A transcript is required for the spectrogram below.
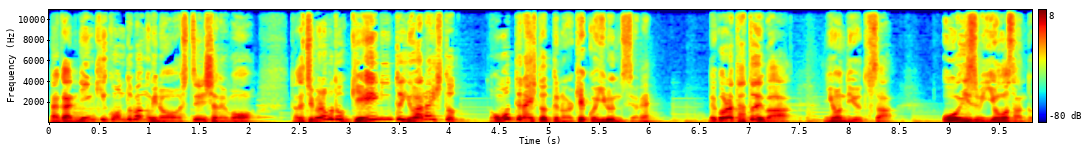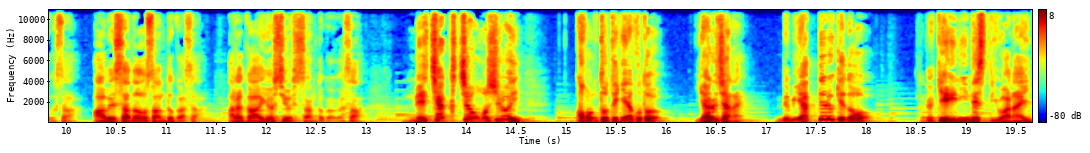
なんか人気コント番組の出演者でも、なんか自分のことを芸人と言わない人、思ってない人っていうのが結構いるんですよね。で、これは例えば、日本で言うとさ、大泉洋さんとかさ、安倍貞夫さんとかさ、荒川義義さんとかがさ、めちゃくちゃ面白いコント的なことをやるじゃない。でもやってるけど、なんか芸人ですって言わないっ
